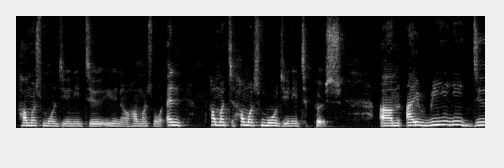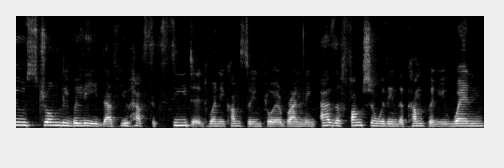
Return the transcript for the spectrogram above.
How much more do you need to, you know, how much more and how much how much more do you need to push? Um, I really do strongly believe that you have succeeded when it comes to employer branding as a function within the company when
